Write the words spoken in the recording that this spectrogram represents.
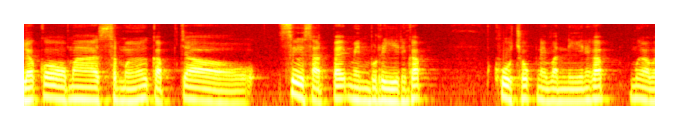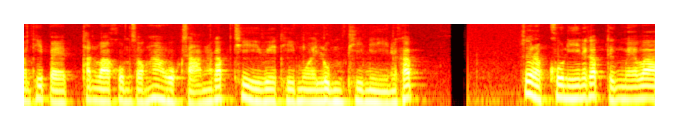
แล้วก็มาเสมอกับเจ้าซื่อสัตย์แปะเมนบุรีนะครับ คู่ชกในวันนี้นะครับ เมื่อวันที่ 8 ธันวาคม 2563 นะครับ ที่เวทีมวยลุมพินีนะครับสำหรับคู่นี้นะครับถึงแม้ว่า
